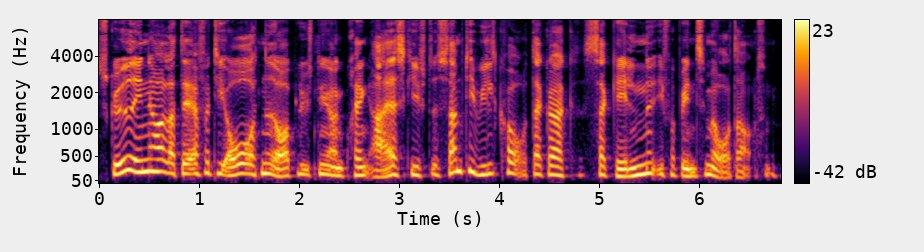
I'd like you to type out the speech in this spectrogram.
Skødet indeholder derfor de overordnede oplysninger omkring ejerskiftet samt de vilkår, der gør sig gældende i forbindelse med overdragelsen.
